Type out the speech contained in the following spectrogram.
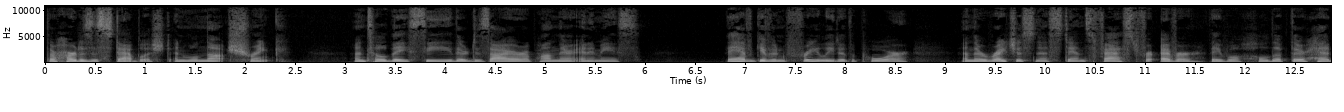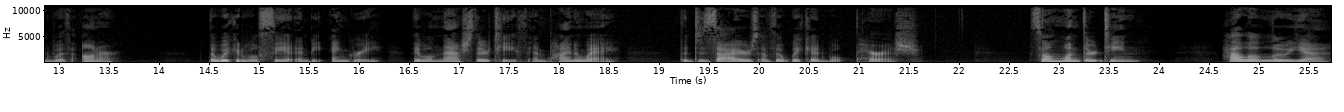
Their heart is established and will not shrink until they see their desire upon their enemies. They have given freely to the poor and their righteousness stands fast forever. They will hold up their head with honor. The wicked will see it and be angry. They will gnash their teeth and pine away. The desires of the wicked will perish. Psalm 113 Hallelujah!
